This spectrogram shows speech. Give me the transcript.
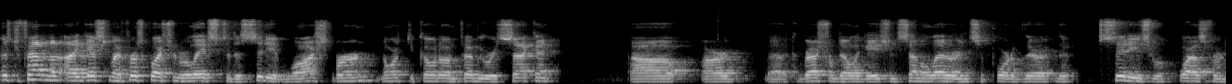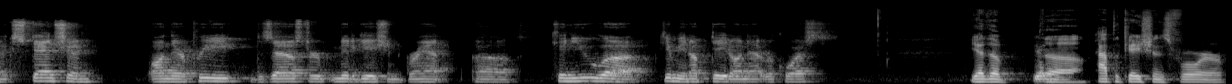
Mr. Fenton, I guess my first question relates to the city of Washburn, North Dakota, on February 2nd. Uh, Our uh, congressional delegation sent a letter in support of their, the city's request for an extension on their pre-disaster mitigation grant. Uh, Can you uh, give me an update on that request? Yeah, the, the applications for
